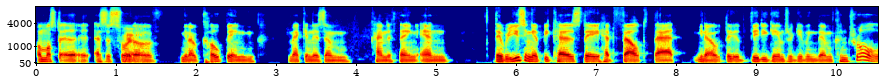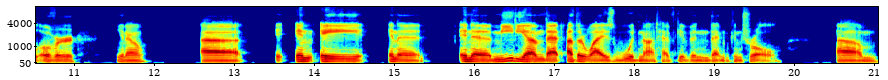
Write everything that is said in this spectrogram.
almost a, as a sort Yeah. of you know coping mechanism kind of thing, and they were using it because they had felt that you know the video games were giving them control over, you know, uh, in a in a in a medium that otherwise would not have given them control. Um,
